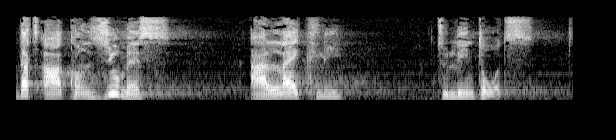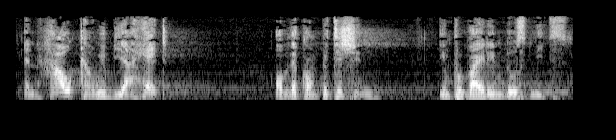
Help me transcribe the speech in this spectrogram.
that our consumers are likely to lean towards? And how can we be ahead of the competition in providing those needs?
